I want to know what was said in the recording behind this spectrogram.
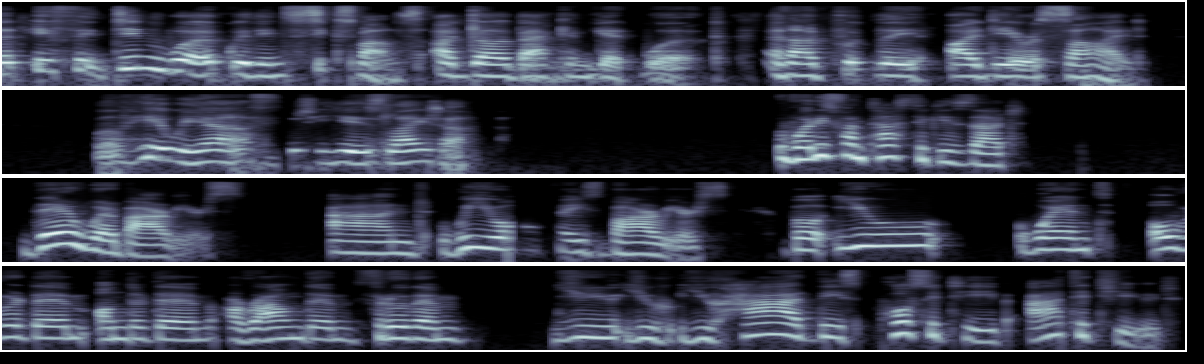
that if it didn't work within six months, I'd go back and get work and I'd put the idea aside. Well, here we are 30 years later. What is fantastic is that there were barriers and we all face barriers, but you went over them, under them, around them, through them, you you you had this positive attitude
